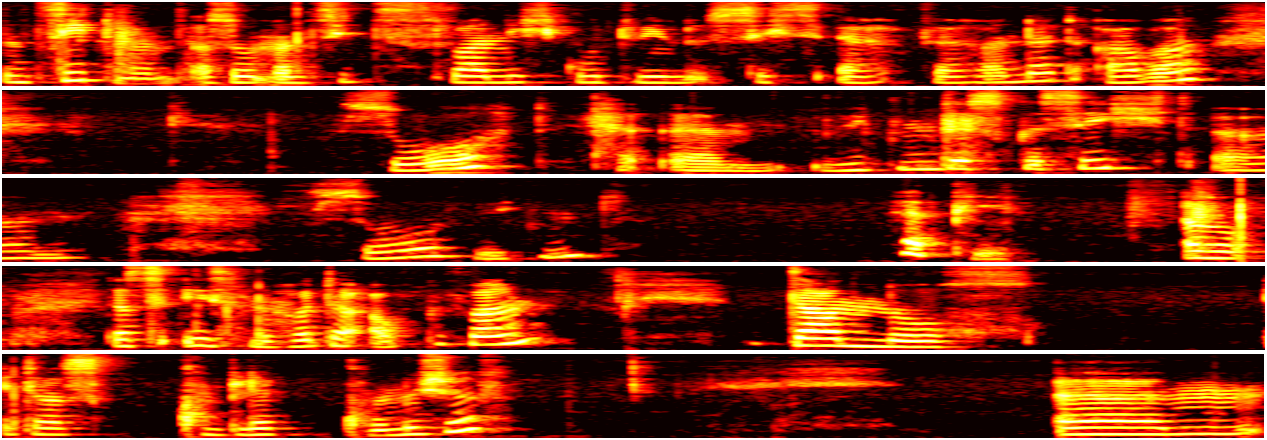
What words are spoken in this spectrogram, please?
dann sieht man. Also man sieht zwar nicht gut, wie es sich äh, verändert, aber so ähm, wütendes Gesicht, ähm, so wütend, happy. Also das ist mir heute aufgefallen. Dann noch etwas komplett komisches, ähm,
